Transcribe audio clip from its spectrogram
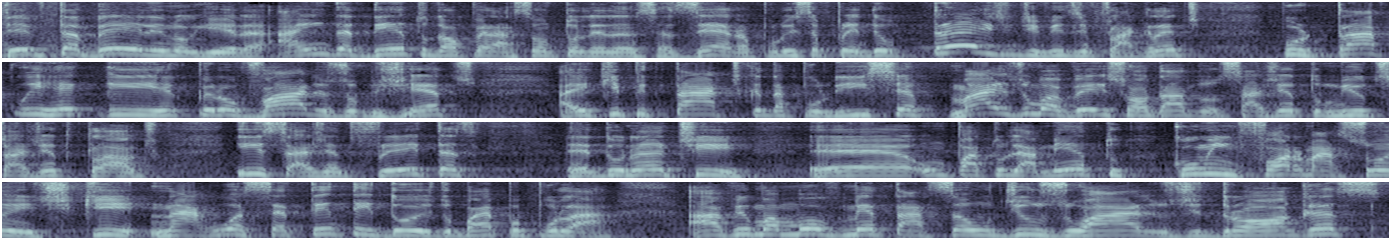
Teve também, Eli Nogueira, ainda dentro da Operação Tolerância Zero, a polícia prendeu três indivíduos em flagrante por tráfico e, re, e recuperou vários objetos. A equipe tática da polícia, mais uma vez, soldado Sargento Mildo, Sargento Cláudio e Sargento Freitas, eh, durante eh, um patrulhamento com informações que na rua 72 do bairro Popular havia uma movimentação de usuários de drogas,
